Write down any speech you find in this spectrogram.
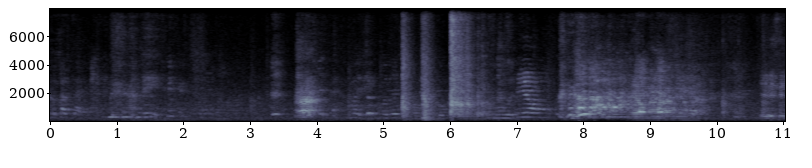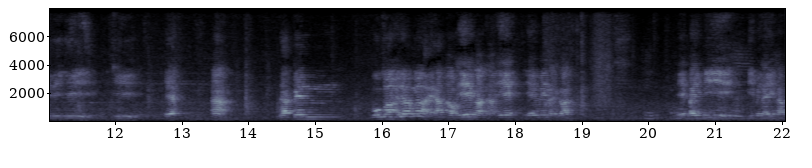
คือเข้าใจ อะ ไม่ไม่เล่นกับแม่กูมือเดียว แนวมาแนวมา A B C D E E F อะจะเป็นวงจรไอเลอร์เมื่อไหร่ครับ เอา A ก่อน เอา A A ไปไหนก่อน A ไป B B ไปไหนครับ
